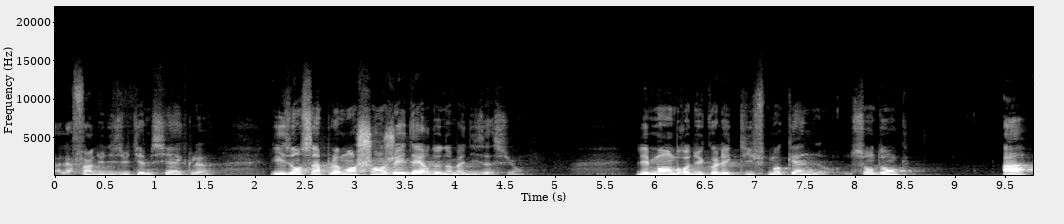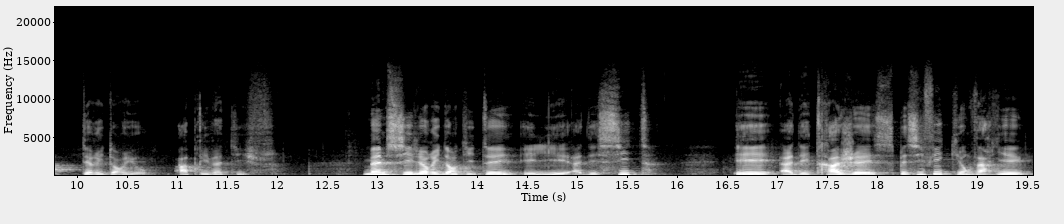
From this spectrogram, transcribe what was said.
à la fin du XVIIIe siècle, ils ont simplement changé d'aire de nomadisation. Les membres du collectif Moken sont donc a-territoriaux, a-privatifs. Même si leur identité est liée à des sites, et à des trajets spécifiques qui ont varié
